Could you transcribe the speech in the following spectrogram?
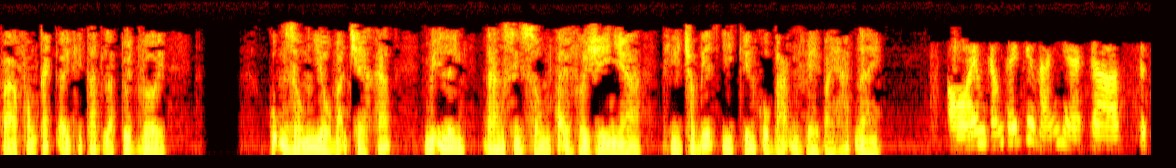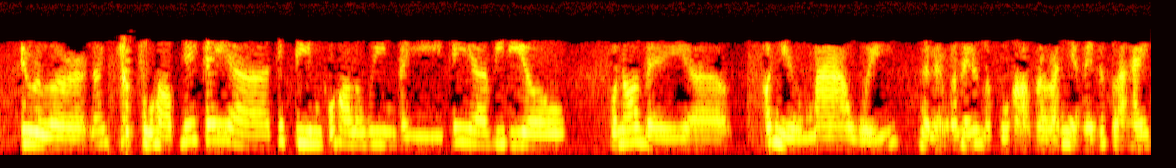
và phong cách ấy thì thật là tuyệt vời. Cũng giống nhiều bạn trẻ khác, Mỹ Linh đang sinh sống tại Virginia thì cho biết ý kiến của bạn về bài hát này. Ồ, em cảm thấy cái bản nhạc à, uh, Thriller nó rất phù hợp với cái uh, cái theme của Halloween tại vì cái uh, video của nó về uh, có nhiều ma quỷ nên em cảm thấy rất là phù hợp và bản nhạc này rất là hay.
